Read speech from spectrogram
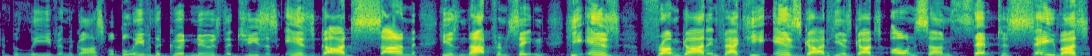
and believe in the gospel. Believe in the good news that Jesus is God's Son. He is not from Satan. He is from God. In fact, He is God. He is God's own Son, sent to save us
